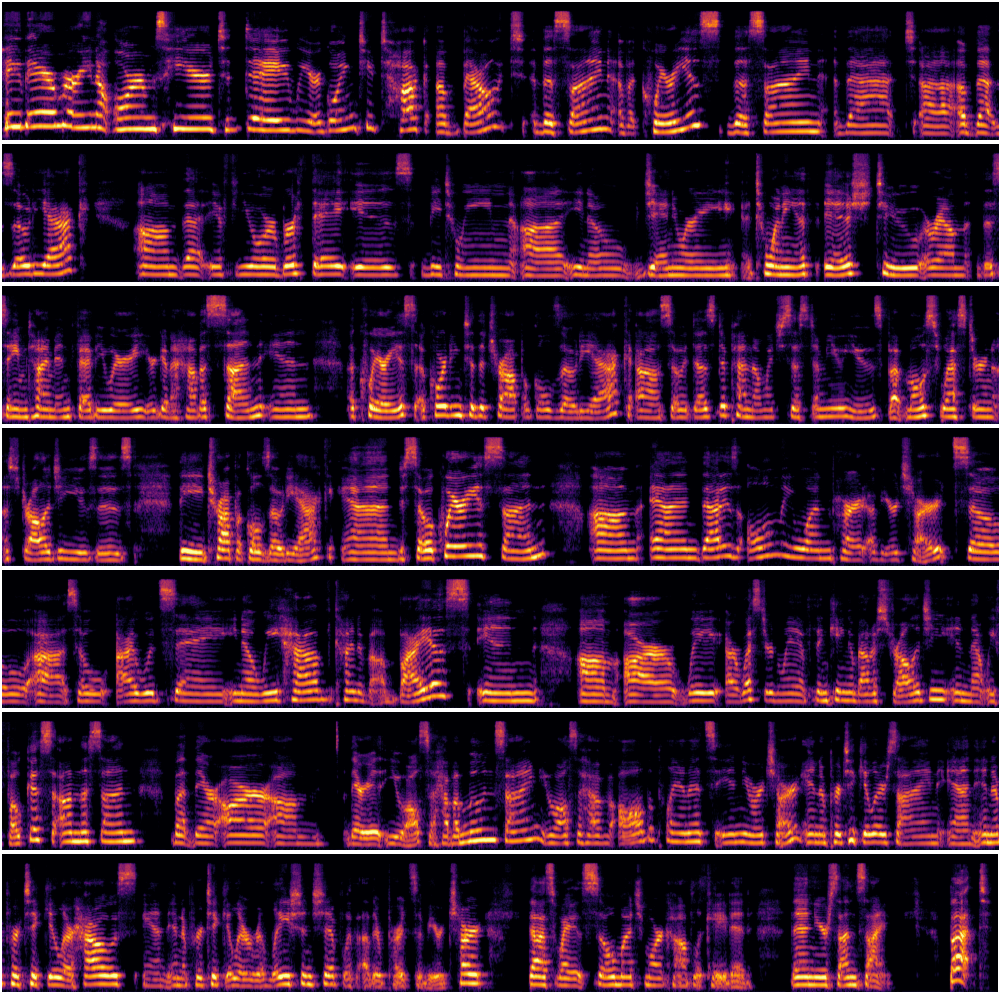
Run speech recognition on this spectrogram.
Hey there, Marina Ormes here. Today we are going to talk about the sign of Aquarius, the sign that uh, of that zodiac um, that if your birthday is between, uh, you know, January 20th ish to around the same time in February, you're going to have a sun in Aquarius according to the tropical zodiac. Uh, so it does depend on which system you use, but most Western astrology uses the tropical zodiac. And so Aquarius sun, um, and that is only one part of your chart. So, uh, so I would say, you know, we have kind of a bias in um, our way, our Western way of thinking about astrology in that we focus on the sun, but there are, um, there is, you also have a moon sign. You also have all the planets in your chart in a particular sign and in a particular house and in a particular relationship with other parts of your chart. That's why it's so much more complicated than your sun sign. But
